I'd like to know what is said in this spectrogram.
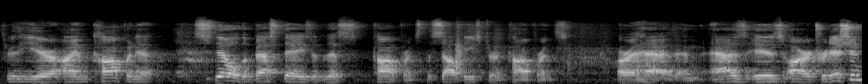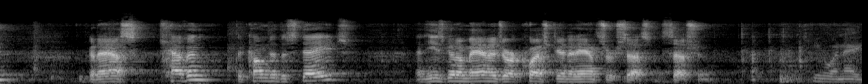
through the year, I am confident still the best days of this conference, the Southeastern Conference, are ahead. And as is our tradition, I'm going to ask Kevin to come to the stage, and he's going to manage our question and answer ses- session. Q&A.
